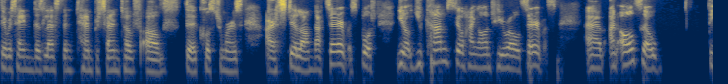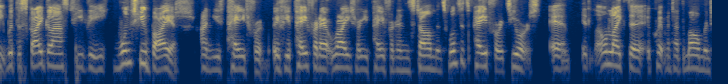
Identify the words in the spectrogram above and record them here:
they were saying there's less than ten percent of of the customers are still on that service, but you know you can still hang on to your old service, um, and also the with the Sky Glass TV, once you buy it and you've paid for it, if you pay for it outright or you pay for it in installments, once it's paid for, it's yours. Um, it, unlike the equipment at the moment,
